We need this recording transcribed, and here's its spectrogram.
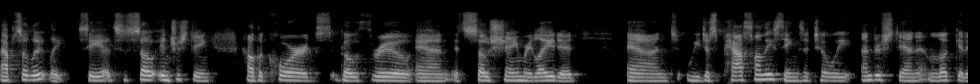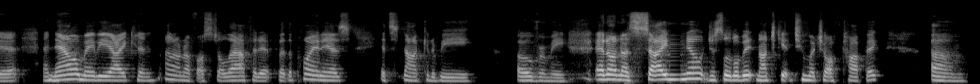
Absolutely. See, it's just so interesting how the cords go through and it's so shame related. And we just pass on these things until we understand it and look at it. And now maybe I can, I don't know if I'll still laugh at it, but the point is, it's not going to be over me. And on a side note, just a little bit, not to get too much off topic, um,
